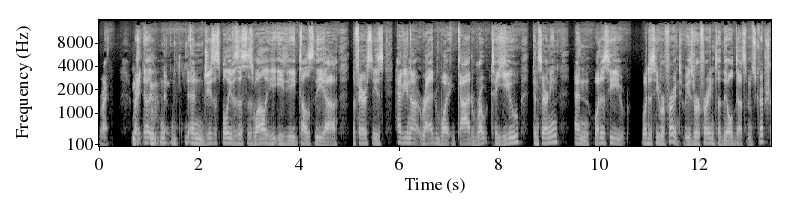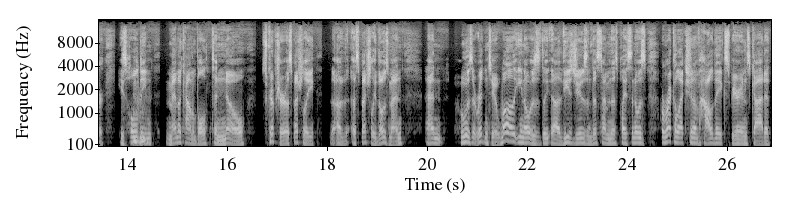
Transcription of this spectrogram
Right. Right, uh, and Jesus believes this as well. He, he tells the uh, the Pharisees, "Have you not read what God wrote to you concerning?" And what is he what is he referring to? He's referring to the Old Testament Scripture. He's holding mm-hmm. men accountable to know Scripture, especially uh, especially those men. And who was it written to? Well, you know, it was the, uh, these Jews in this time in this place, and it was a recollection of how they experienced God at,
